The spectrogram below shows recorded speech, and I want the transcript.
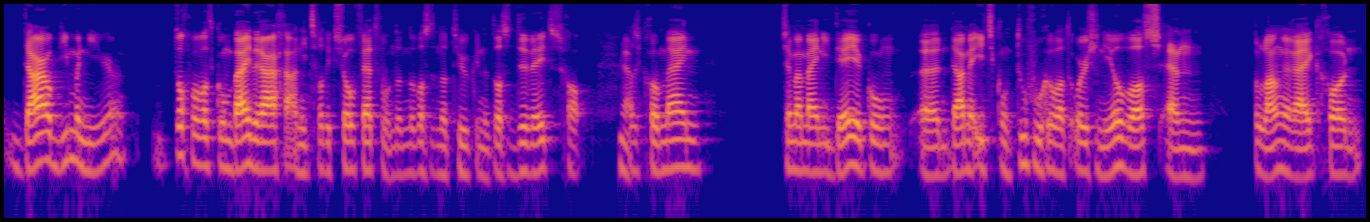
daar op die manier toch wel wat kon bijdragen aan iets wat ik zo vet vond. En dat was de natuurkunde, dat was de wetenschap. Ja. Als ik gewoon mijn zeg maar, mijn ideeën kon, eh, daarmee iets kon toevoegen wat origineel was en belangrijk, gewoon,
